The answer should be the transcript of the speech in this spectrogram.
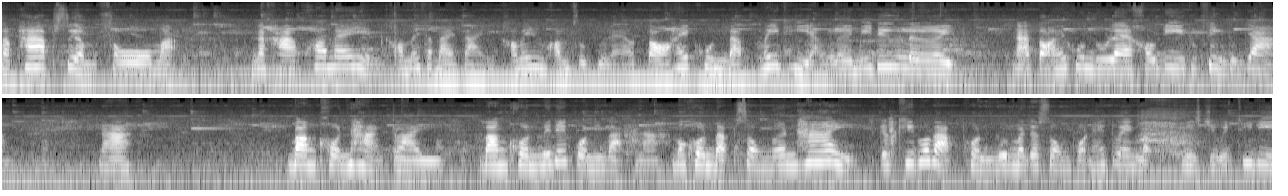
สภาพเสื่อมโทรมอะนะคะ พ่อแม่เห็นเขาไม่สบายใจเขาไม่มีความสุขอยู่แล้ว ต่อให้คุณแบบไม่เถียงเลยไม่ดื้อเลยนะต่อให้คุณดูแลเขาดีทุกสิ่งทุกอย่างนะ บางคนห่างไกล บางคนไม่ได้ปฏิบัตินะ บางคนแบบส่งเงินให้ก็คิดว่าแบบผลบุญมันจะส่งผลให้ตัวเองแบบมีชีวิตที่ดี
